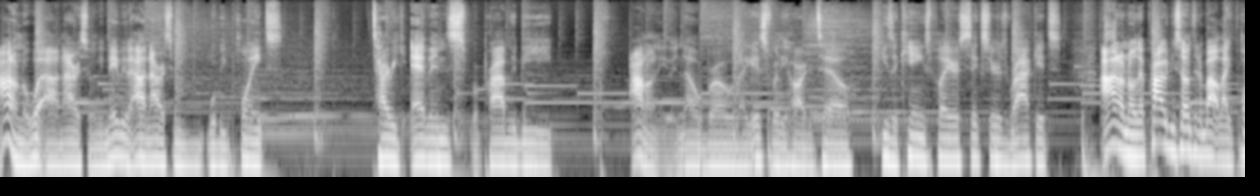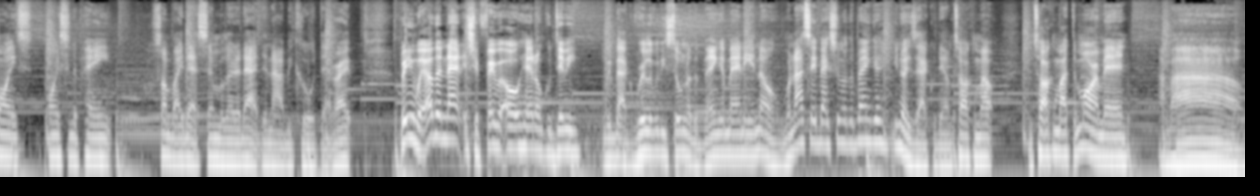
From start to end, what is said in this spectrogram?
I don't know what Allen Iverson will be. Maybe Allen Iverson will be points. Tyreke Evans will probably be, I don't even know, bro. Like, it's really hard to tell. He's a Kings player, Sixers, Rockets. I don't know. They'll probably do something about like points, points in the paint, something like that, similar to that. Then I'll be cool with that, right? But anyway, other than that, it's your favorite old head, Uncle Demi. We'll be back really, really soon. With another banger, man. You know, when I say back soon, another banger, you know exactly what I'm talking about. I'm talking about tomorrow, man. I'm out.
